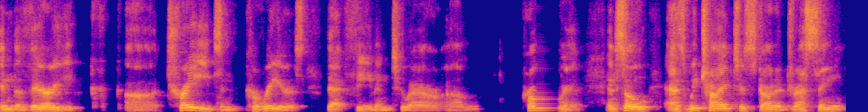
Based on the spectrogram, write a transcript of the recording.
in the very uh, trades and careers that feed into our um, program. And so as we tried to start addressing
